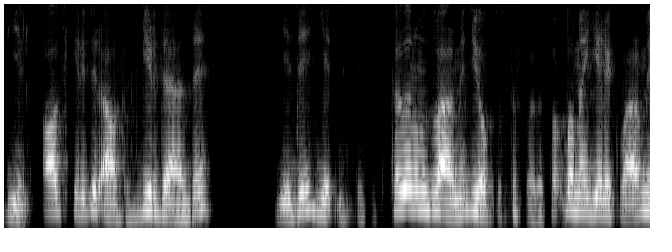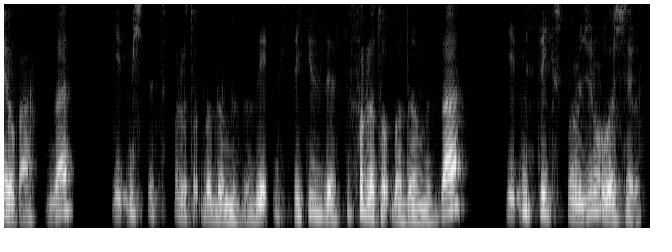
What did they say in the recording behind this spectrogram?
1. 6 kere 1 6. 1 de elde 7 78. Kalanımız var mıydı? Yoktu. Sıfırdı. Toplamaya gerek var mı? Yok aslında. 70'te sıfırla topladığımızda 78'de sıfırla topladığımızda 78 sonucuna ulaşırız.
